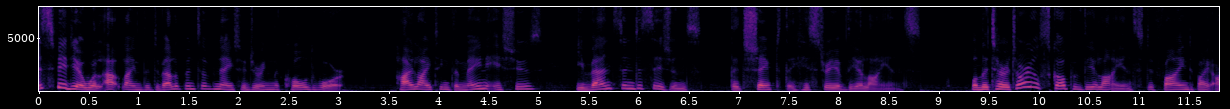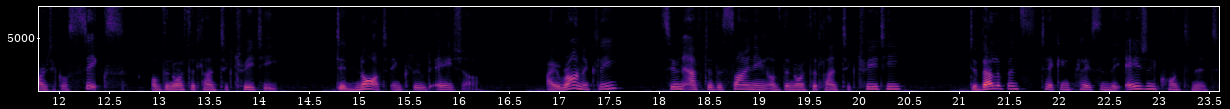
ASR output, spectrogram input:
This video will outline the development of NATO during the Cold War, highlighting the main issues, events and decisions that shaped the history of the alliance. While the territorial scope of the alliance, defined by Article 6 of the North Atlantic Treaty, did not include Asia, ironically, soon after the signing of the North Atlantic Treaty, developments taking place in the Asian continent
